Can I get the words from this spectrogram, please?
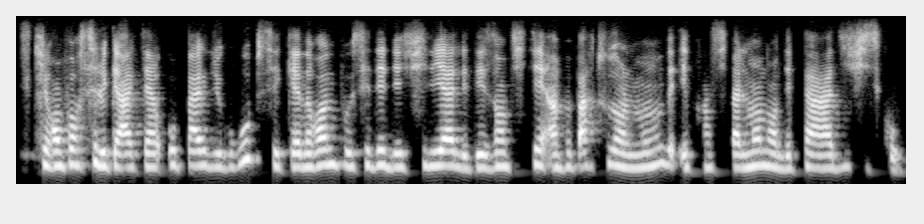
ce qui renforçait le caractère opaque du groupe, c'est qu'Enron possédait des filiales et des entités un peu partout dans le monde et principalement dans des paradis fiscaux.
